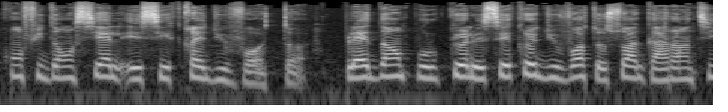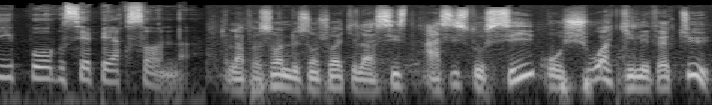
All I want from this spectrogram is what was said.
confidentiel et secret du vote plaidant pour que le secret du vote soit garanti pour ces personnes. La personne de son choix qui l'assiste assiste aussi au choix qu'il effectue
